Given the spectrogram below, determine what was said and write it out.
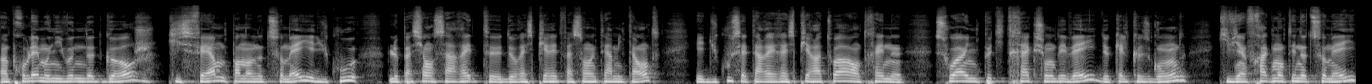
un, problème au niveau de notre gorge qui se ferme pendant notre sommeil et du coup, le patient s'arrête de respirer de façon intermittente et du coup, cet arrêt respiratoire entraîne soit une petite réaction d'éveil de quelques secondes qui vient fragmenter notre sommeil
